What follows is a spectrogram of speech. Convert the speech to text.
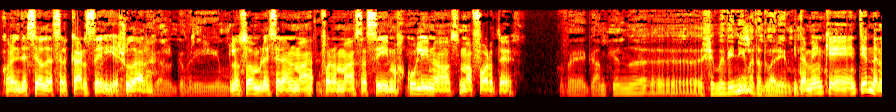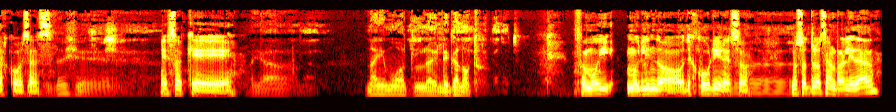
con el deseo de acercarse y ayudar. Los hombres eran más, fueron más así, masculinos, más fuertes. Y también que entienden las cosas. Eso que fue muy, muy lindo descubrir eso. Nosotros en realidad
